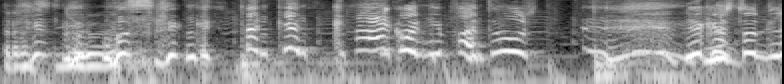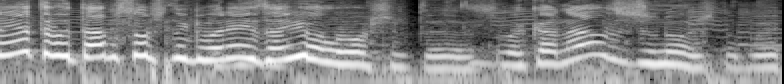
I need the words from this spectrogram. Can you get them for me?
транслируется. Как он не подумал? что- Мне кажется, для этого там, собственно говоря, и завел, в общем-то, свой канал с женой, чтобы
